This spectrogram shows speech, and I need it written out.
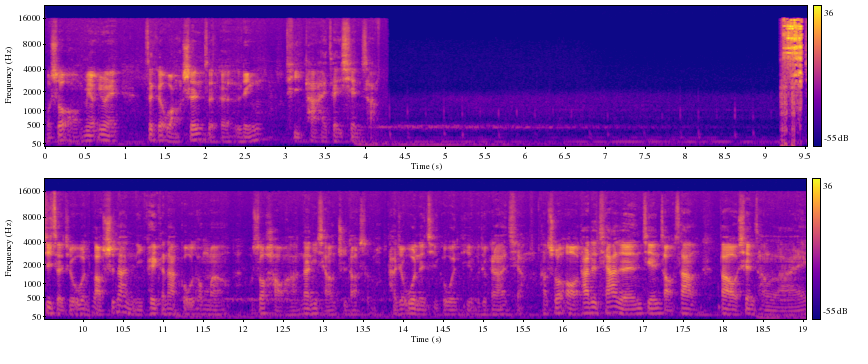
我说：“哦，没有，因为这个往生者的灵体他还在现场。”记者就问老师：“那你可以跟他沟通吗？”我说：“好啊。”那你想要知道什么？他就问了几个问题，我就跟他讲。他说：“哦，他的家人今天早上到现场来，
